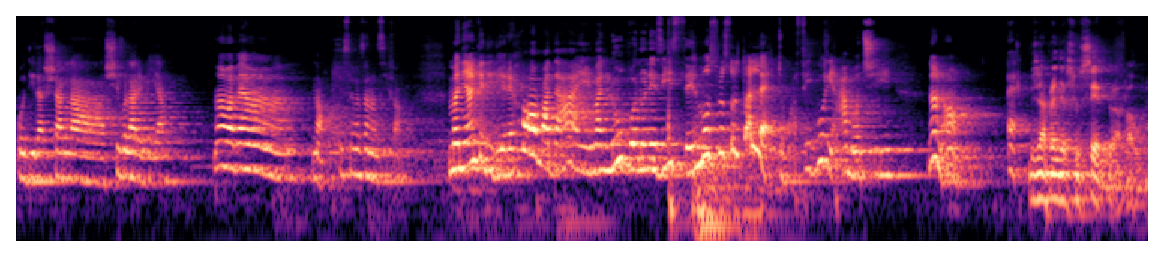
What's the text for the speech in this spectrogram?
o di lasciarla scivolare via. No, vabbè, no, questa cosa non si fa. Ma neanche di dire, oh ma dai, ma il lupo non esiste, il mostro sotto al letto, ma figuriamoci. No, no. Eh. Bisogna prendere sul serio la paura.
